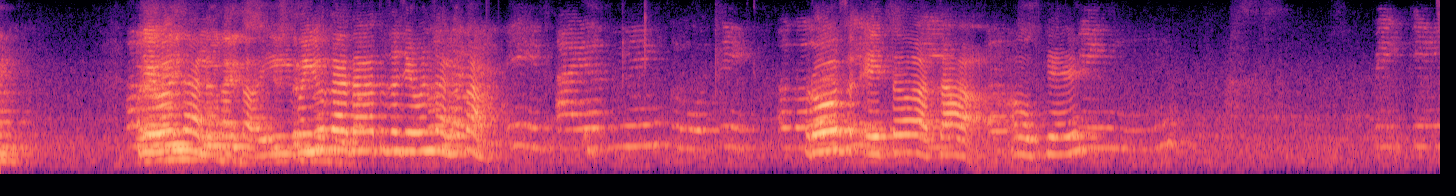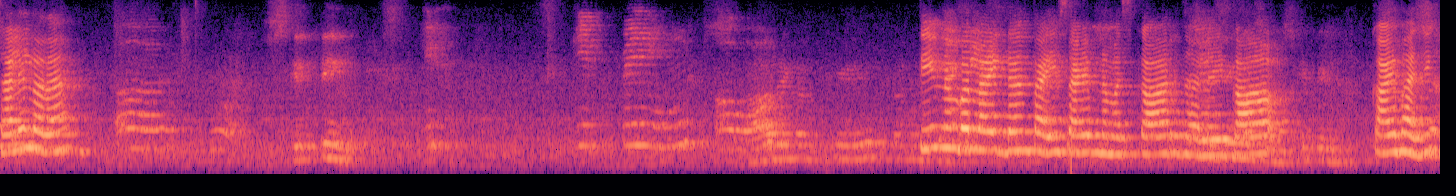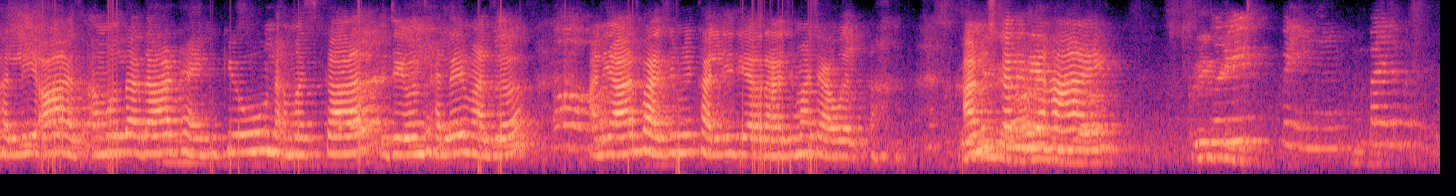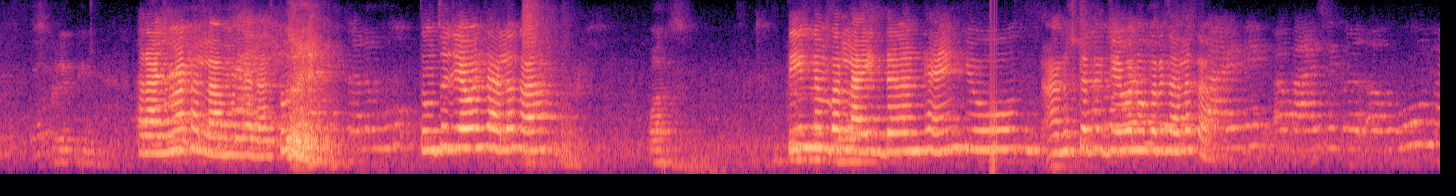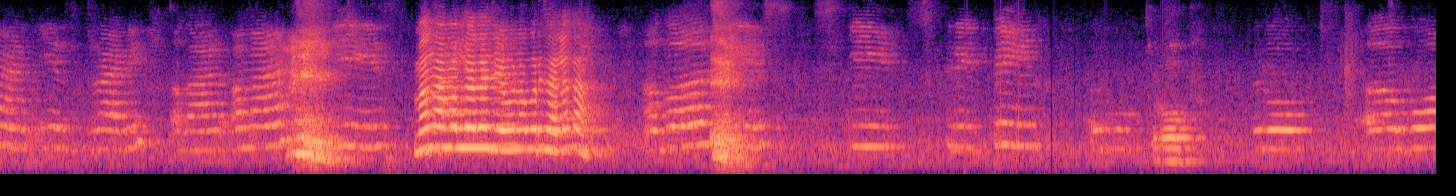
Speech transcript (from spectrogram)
जेवण झालं का? ताई मयूर दादा तुझं जेवण झालं का? रोज येतं आता ओके. चालेल दादा. स्किपिंग तीन नंबर लाईक डन ताई साहेब नमस्कार. झाले का? काय भाजी खाल्ली आज? अमोल दादा थँक्यू नमस्कार. जेवण झालंय माझं. आणि आज भाजी मी खाल्ली राजमा चावल. अनुष्का दीदी हाय राजमा खाल्ला तुम तुमचं जेवण झालं का? तीन number like done thank you Anushka ते जेवण वगैरे झालं का? मग अमोल दादा जेवण वगैरे झालं का?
